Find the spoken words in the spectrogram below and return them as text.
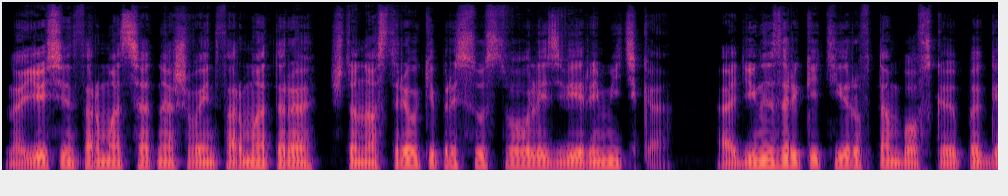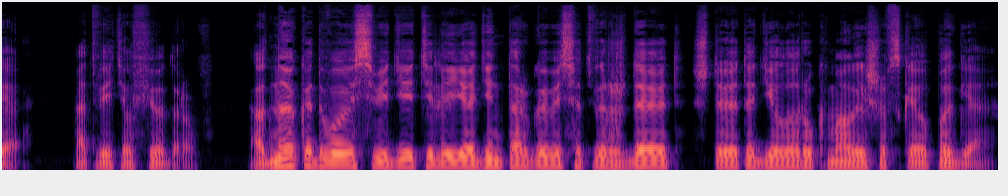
Но есть информация от нашего информатора, что на стрелке присутствовали звери Митька, один из ракетиров Тамбовской ОПГ, ответил Федоров. Однако двое свидетелей и один торговец утверждают, что это дело рук Малышевской ОПГ.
